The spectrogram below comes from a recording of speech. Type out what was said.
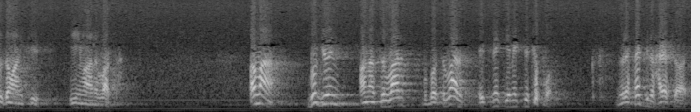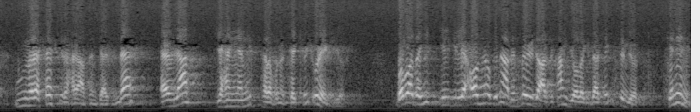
O zamanki imanı varsa. Ama bugün anası var, babası var, ekmek yemekte çok bol müreffeh bir hayat var. Bu müreffeh bir hayatın içerisinde evlat cehennemlik tarafını seçmiş oraya gidiyor. Baba da hiç ilgili olmuyor ki ne yapayım büyüdü artık hangi yola gidersek gitsin diyor. Senin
